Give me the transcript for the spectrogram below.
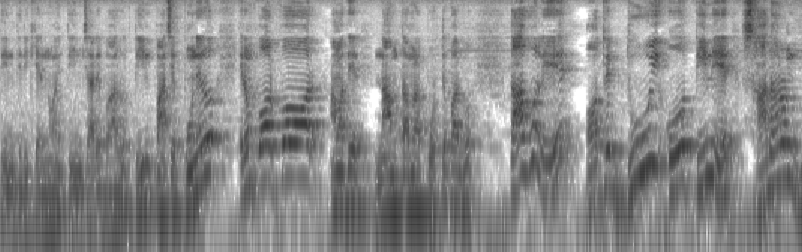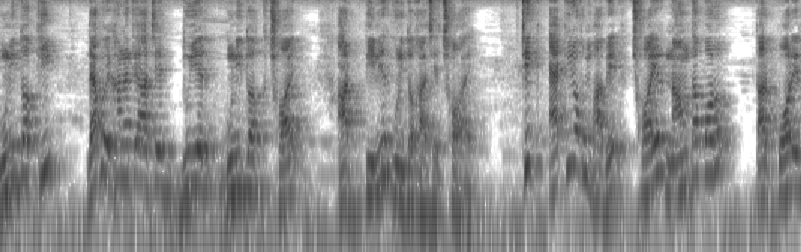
তিন তিরিকে নয়, তিন চারে বারো, তিন পাঁচে পনেরো। এরকম পরপর আমাদের নামতা আমরা পড়তে পারব। তাহলে অতএব দুই ও তিনের সাধারণ গুণিতক কি? দেখো এখানেতে আছে দুইয়ের গুণিতক ছয় আর তিনের গুণিতক আছে ছয়। ঠিক একই রকমভাবে ছয়ের নামটা পড়ো, তার পরের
